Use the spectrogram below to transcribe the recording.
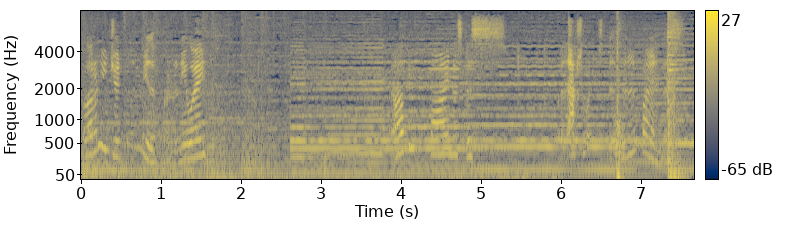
Well, I don't need you. I don't need a friend anyway. I'll be fine as this actually? I didn't find this.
